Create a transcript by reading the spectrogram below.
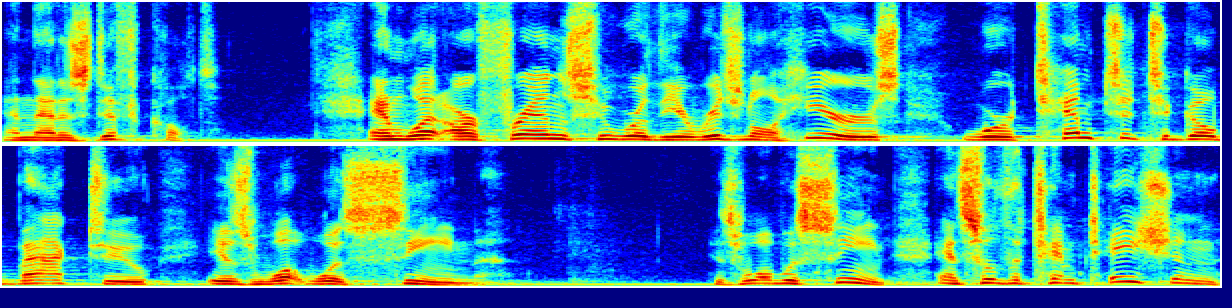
and that is difficult. And what our friends who were the original hearers were tempted to go back to is what was seen. Is what was seen. And so the temptation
